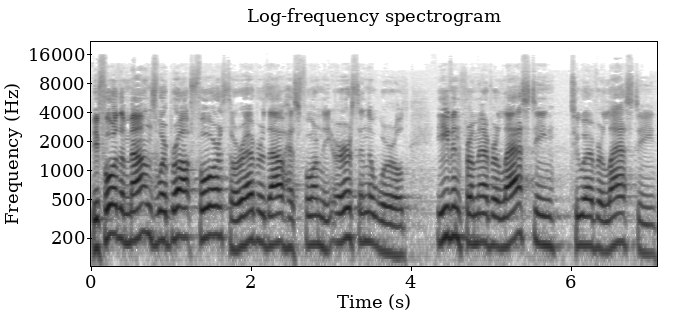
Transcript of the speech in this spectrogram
Before the mountains were brought forth, or ever thou hast formed the earth and the world, even from everlasting to everlasting,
